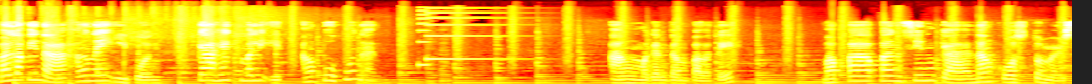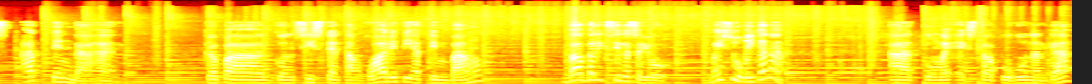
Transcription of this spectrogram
malaki na ang naiipon kahit maliit ang puhunan. Ang magandang parte, mapapansin ka ng customers at tindahan. Kapag consistent ang quality at timbang, babalik sila sa'yo. May suki ka na. At kung may extra puhunan ka,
